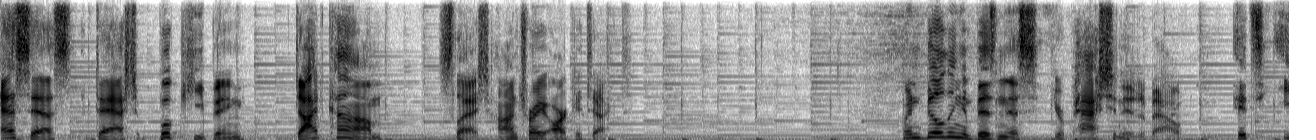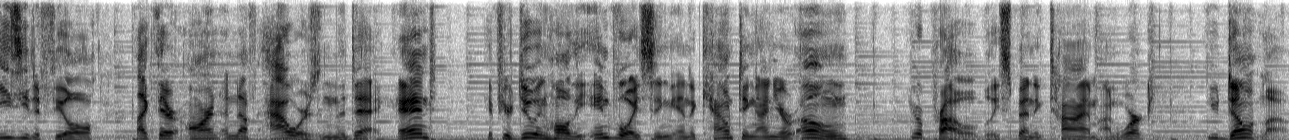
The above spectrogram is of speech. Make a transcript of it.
ss-bookkeeping.com slash entrearchitect. When building a business you're passionate about, it's easy to feel like there aren't enough hours in the day. And if you're doing all the invoicing and accounting on your own, you're probably spending time on work you don't love.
